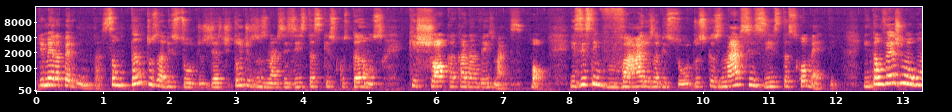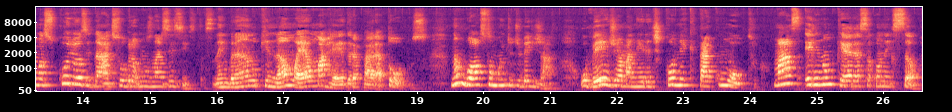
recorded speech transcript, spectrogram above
Primeira pergunta: são tantos absurdos de atitudes dos narcisistas que escutamos que choca cada vez mais? Bom, existem vários absurdos que os narcisistas cometem. Então vejam algumas curiosidades sobre alguns narcisistas. Lembrando que não é uma regra para todos. Não gostam muito de beijar. O beijo é a maneira de conectar com o outro, mas ele não quer essa conexão.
